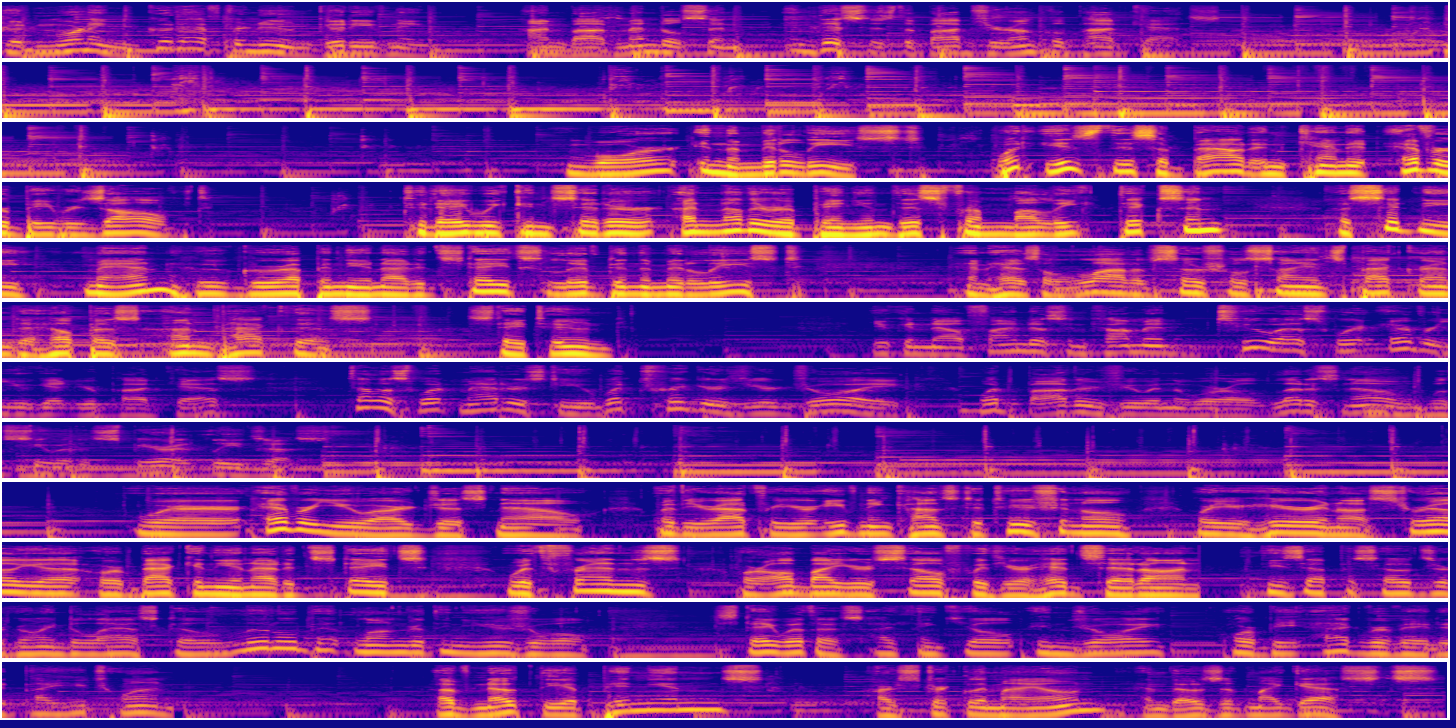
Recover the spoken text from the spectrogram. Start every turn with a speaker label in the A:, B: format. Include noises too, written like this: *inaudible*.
A: Good morning, good afternoon, good evening. I'm Bob Mendelsohn, and this is the Bob's Your Uncle podcast. War in the Middle East. What is this about, and can it ever be resolved? Today we consider another opinion, this from Malik Dixon, a Sydney man who grew up in the United States, lived in the Middle East, and has a lot of social science background to help us unpack this. Stay tuned. You can now find us and comment to us wherever you get your podcasts. Tell us what matters to you, what triggers your joy, what bothers you in the world. Let us know. We'll see where the Spirit leads us. Wherever you are just now, whether you're out for your evening constitutional, where you're here in Australia or back in the United States with friends or all by yourself with your headset on. These episodes are going to last a little bit longer than usual. Stay with us. I think you'll enjoy or be aggravated by each one. Of note, the opinions are strictly my own and those of my guests.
